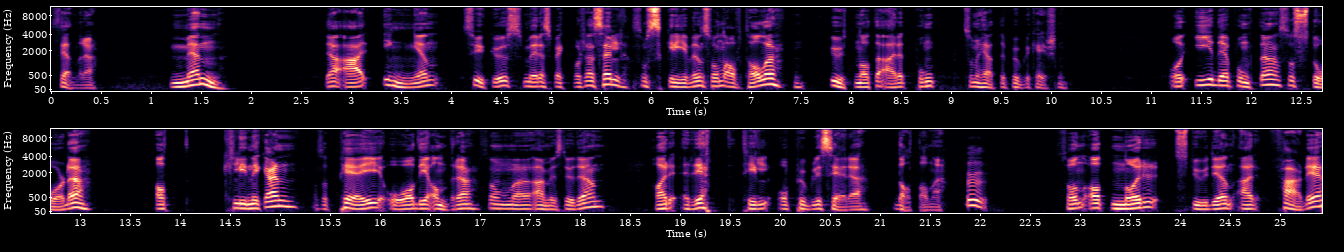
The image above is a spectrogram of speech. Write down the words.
senere. Men det er ingen sykehus med respekt for seg selv som skriver en sånn avtale uten at det er et punkt som heter publication. Og i det punktet så står det klinikeren, altså PI og de andre som eh, er med i studien, har rett til å publisere dataene. Mm. Sånn at når studien er ferdig,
